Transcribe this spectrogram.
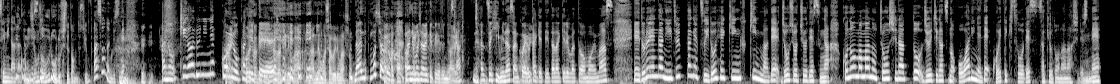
セミナーだったんです、ね、西山さんうろうろしてたんですよ。あそうなんですね。あの気軽にね声をかけて、はい、けていただければ何でも喋ります 何でも喋る。何でも喋ってくれるんですか、はい、じゃあぜひ皆さん声をかけていただければと思います、はい、えー、ドル円が20か月移動平均付近まで上昇中ですがこのままの調子だと11月の終値で超えてきそうです。先ほどの話ですね、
